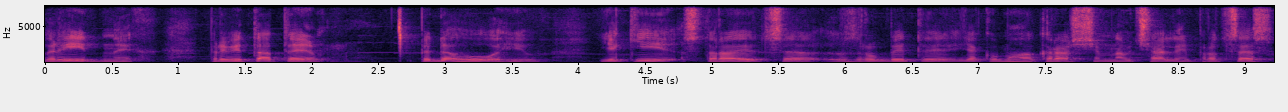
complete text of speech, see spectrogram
рідних, привітати педагогів, які стараються зробити якомога кращим навчальний процес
